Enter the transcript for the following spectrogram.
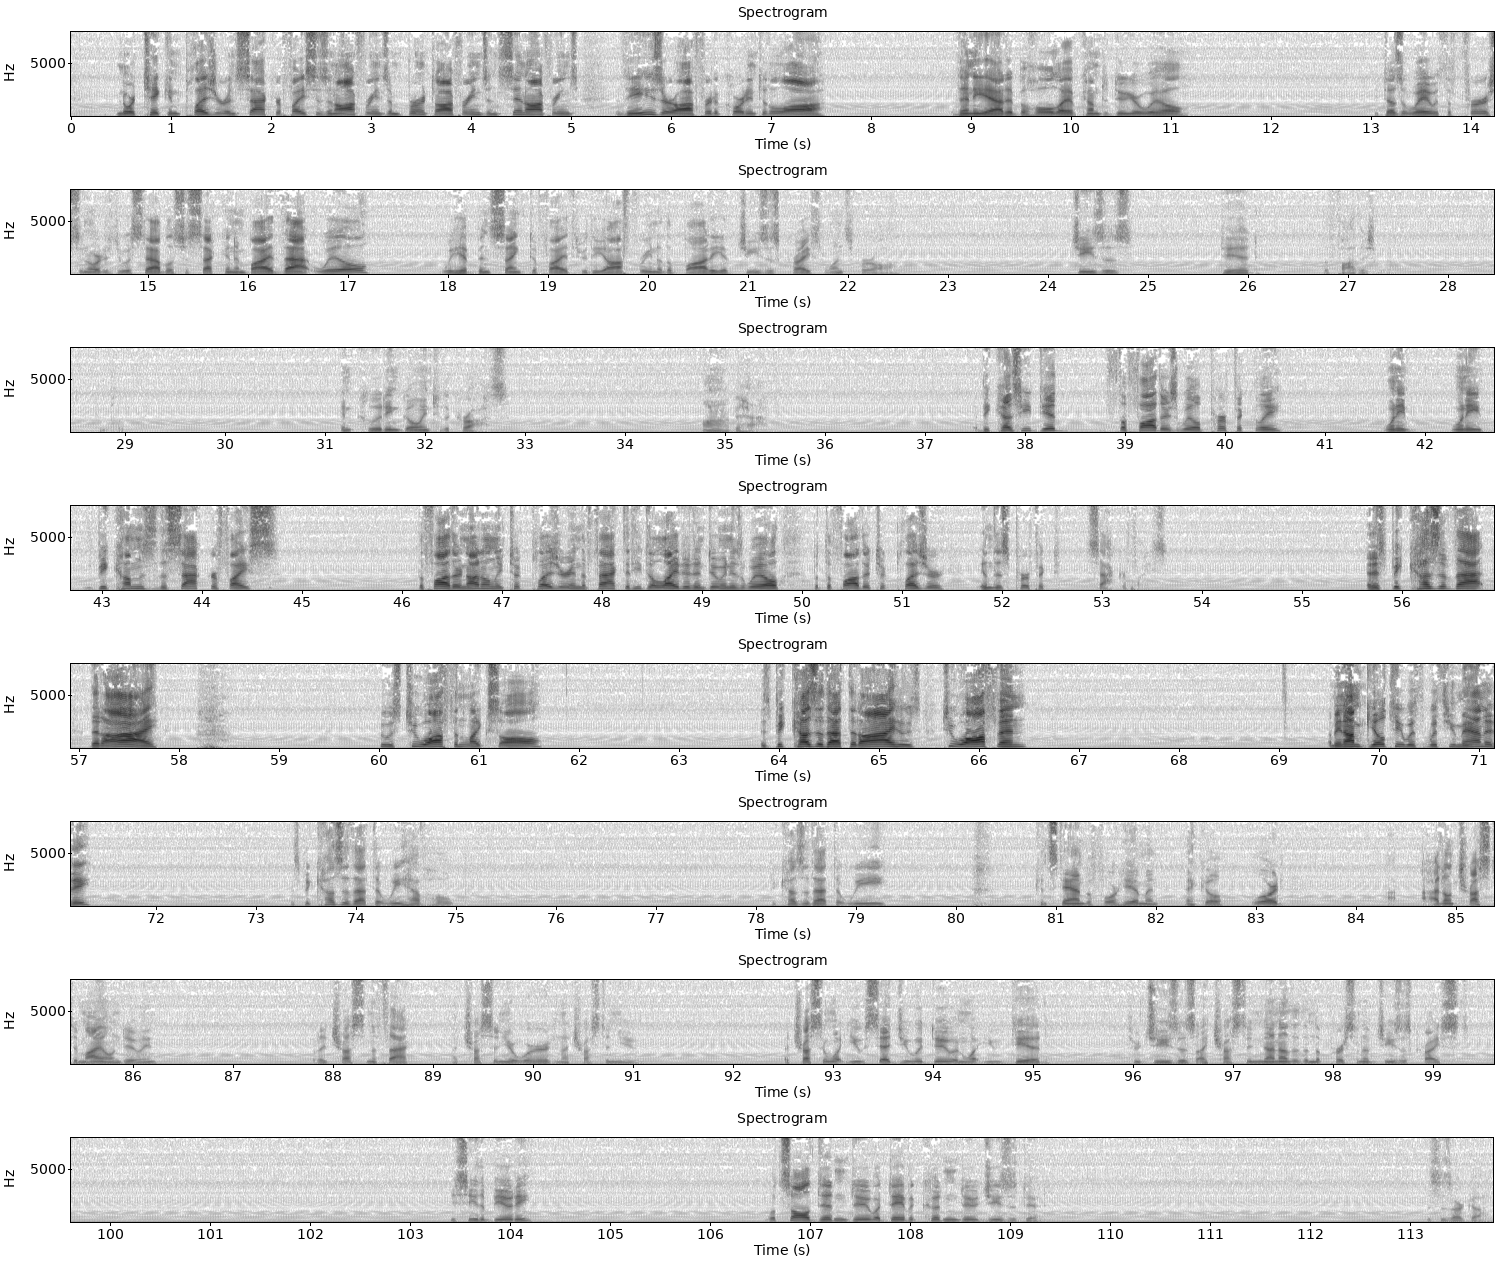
nor taken pleasure in sacrifices and offerings and burnt offerings and sin offerings. These are offered according to the law. Then he added, Behold, I have come to do your will. He does away with the first in order to establish a second, and by that will we have been sanctified through the offering of the body of Jesus Christ once for all. Jesus did the Father's will. Including going to the cross on our behalf. Because he did the Father's will perfectly when he when he becomes the sacrifice. The Father not only took pleasure in the fact that he delighted in doing his will, but the Father took pleasure in this perfect sacrifice. And it's because of that that I, who was too often like Saul, it's because of that that I, who's too often, I mean, I'm guilty with, with humanity. It's because of that that we have hope. Because of that that we can stand before Him and, and go, Lord, I, I don't trust in my own doing, but I trust in the fact, I trust in your word and I trust in you. I trust in what you said you would do and what you did through Jesus. I trust in none other than the person of Jesus Christ. You see the beauty? What Saul didn't do, what David couldn't do, Jesus did. This is our God.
